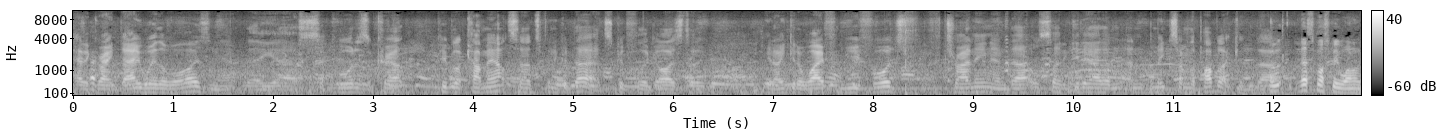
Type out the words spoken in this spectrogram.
had a great day weather-wise, and the, uh, supporters, the crowd, people have come out, so it's been a good day. It's good for the guys to, you know, get away from Newforge for training, and uh, also to get out and, and meet some of the public. And uh, Well, This must be one of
